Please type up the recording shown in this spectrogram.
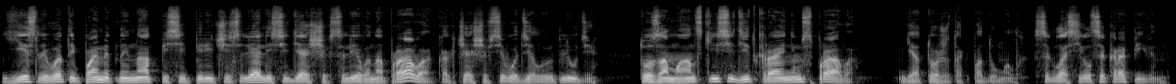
Если в этой памятной надписи перечисляли сидящих слева направо, как чаще всего делают люди, то Заманский сидит крайним справа. Я тоже так подумал. Согласился Крапивин.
